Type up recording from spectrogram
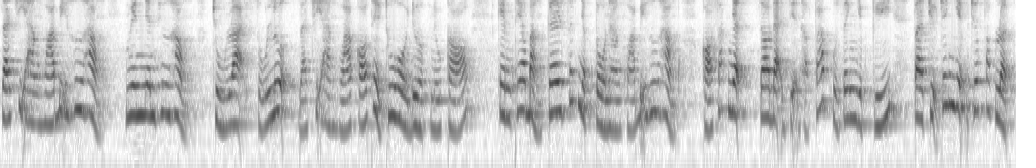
giá trị hàng hóa bị hư hỏng, nguyên nhân hư hỏng, chủng loại, số lượng, giá trị hàng hóa có thể thu hồi được nếu có, kèm theo bảng kê xuất nhập tồn hàng hóa bị hư hỏng, có xác nhận do đại diện hợp pháp của doanh nghiệp ký và chịu trách nhiệm trước pháp luật.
